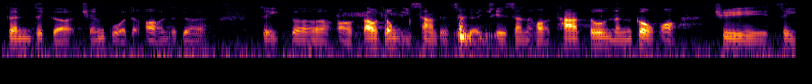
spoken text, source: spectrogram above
跟这个全国的哦那个。这个哦，高中以上的这个学生哈，他都能够哦去这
